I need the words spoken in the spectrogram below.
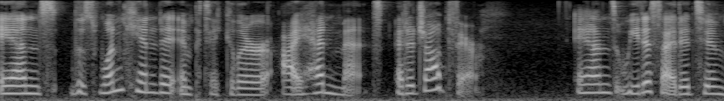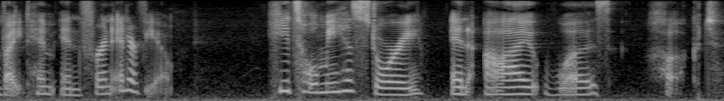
And this one candidate in particular, I had met at a job fair. And we decided to invite him in for an interview. He told me his story, and I was hooked.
